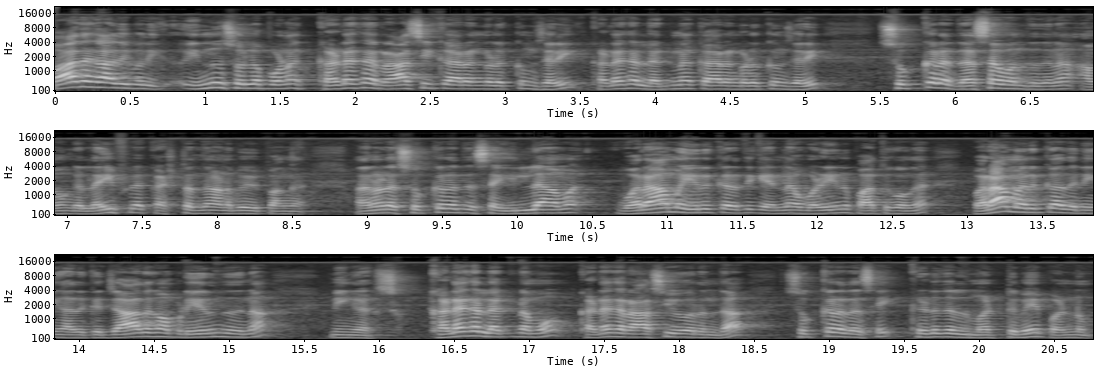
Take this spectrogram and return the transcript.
பாதகாதிபதி இன்னும் சொல்லப்போனால் கடக ராசிக்காரங்களுக்கும் சரி கடக லக்னக்காரங்களுக்கும் சரி சுக்கர தசை வந்ததுன்னா அவங்க லைஃப்பில் கஷ்டம்தான் அனுபவிப்பாங்க. அதனால் சுக்கர தசை இல்லாமல் வராமல் இருக்கிறதுக்கு என்ன வழின்னு பார்த்துக்கோங்க. வராமல் இருக்காது. நீங்கள் அதுக்கு ஜாதகம் அப்படி இருந்ததுன்னா நீங்கள் சு- கடக லக்னமோ கடக ராசியோ இருந்தால் சுக்கர தசை கெடுதல் மட்டுமே பண்ணும்.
